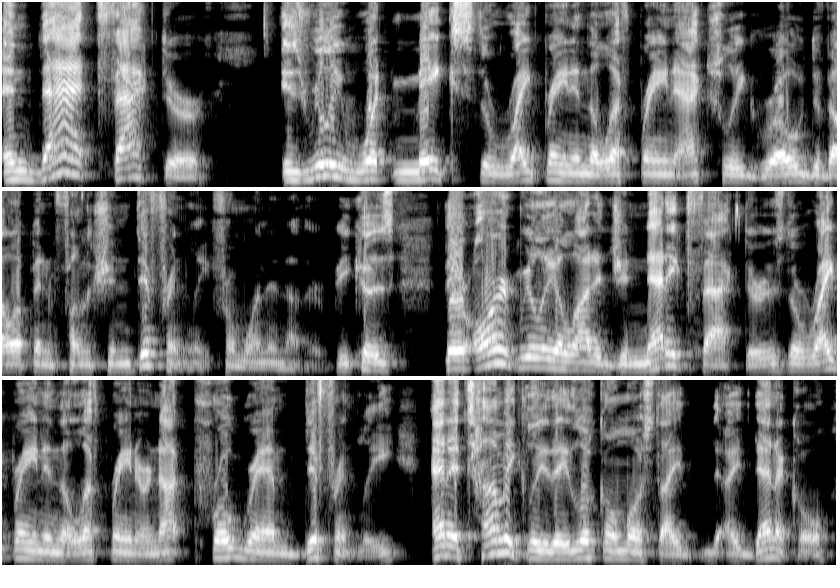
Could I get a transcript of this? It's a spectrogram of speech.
And that factor is really what makes the right brain and the left brain actually grow, develop, and function differently from one another because there aren't really a lot of genetic factors. The right brain and the left brain are not programmed differently. Anatomically, they look almost identical.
